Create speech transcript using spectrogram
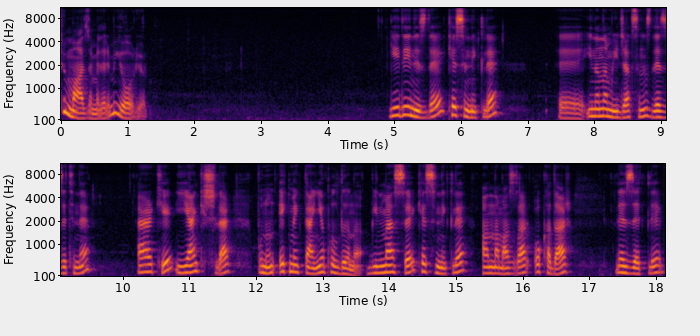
tüm malzemelerimi yoğuruyorum. Yediğinizde kesinlikle e, inanamayacaksınız lezzetine. Eğer ki yiyen kişiler bunun ekmekten yapıldığını bilmezse kesinlikle anlamazlar. O kadar lezzetli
